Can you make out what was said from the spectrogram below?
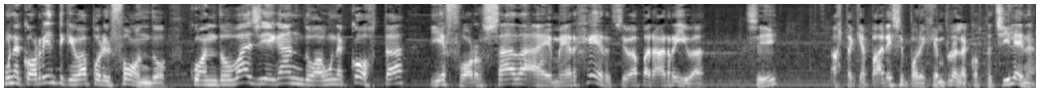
Una corriente que va por el fondo. Cuando va llegando a una costa y es forzada a emerger, se va para arriba. ¿Sí? Hasta que aparece, por ejemplo, en la costa chilena.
